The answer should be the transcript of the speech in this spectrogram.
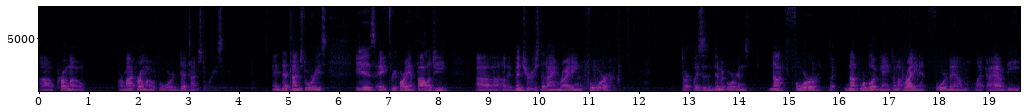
uh, promo or my promo for Deadtime Stories. And Deadtime Stories is a three part anthology uh, of adventures that I am writing for Dark Places and Demogorgons, not for the not for Bloat Games. I'm not writing it for them. Like I have the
